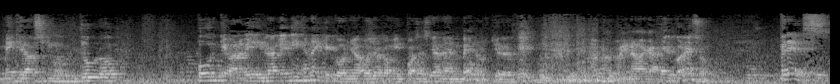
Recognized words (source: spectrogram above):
me he quedado sin un duro, porque van a venir los alienígenas y qué coño hago yo con mis posesiones en Venus, quiero decir. No hay nada que hacer con eso. Tres,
